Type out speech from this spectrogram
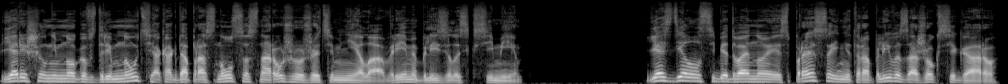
Я решил немного вздремнуть, а когда проснулся, снаружи уже темнело, а время близилось к семи. Я сделал себе двойной эспрессо и неторопливо зажег сигару.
